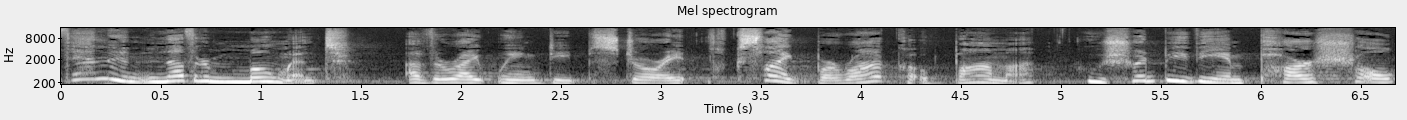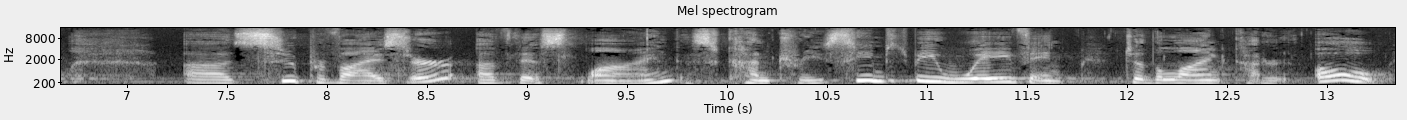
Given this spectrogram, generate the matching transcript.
then, in another moment of the right wing deep story, it looks like Barack Obama, who should be the impartial uh, supervisor of this line, this country, seems to be waving to the line cutter. Oh,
